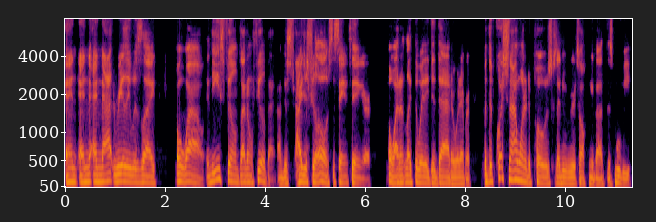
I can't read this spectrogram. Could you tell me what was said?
And, and, and that really was like, oh, wow. In these films, I don't feel that. I'm just, I just feel, oh, it's the same thing or, oh, I don't like the way they did that or whatever. But the question I wanted to pose, because I knew we were talking about this movie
